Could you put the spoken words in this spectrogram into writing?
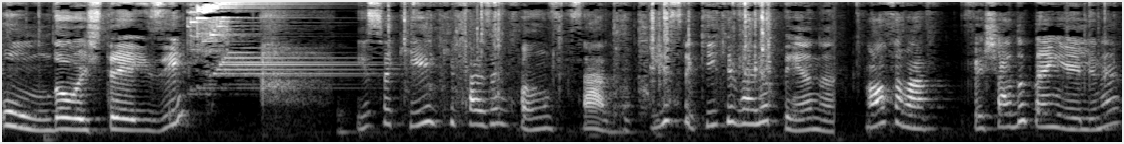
Um, dois, três e... Isso aqui que faz a infância, sabe? Isso aqui que vale a pena. Nossa, mas fechado bem ele, né?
